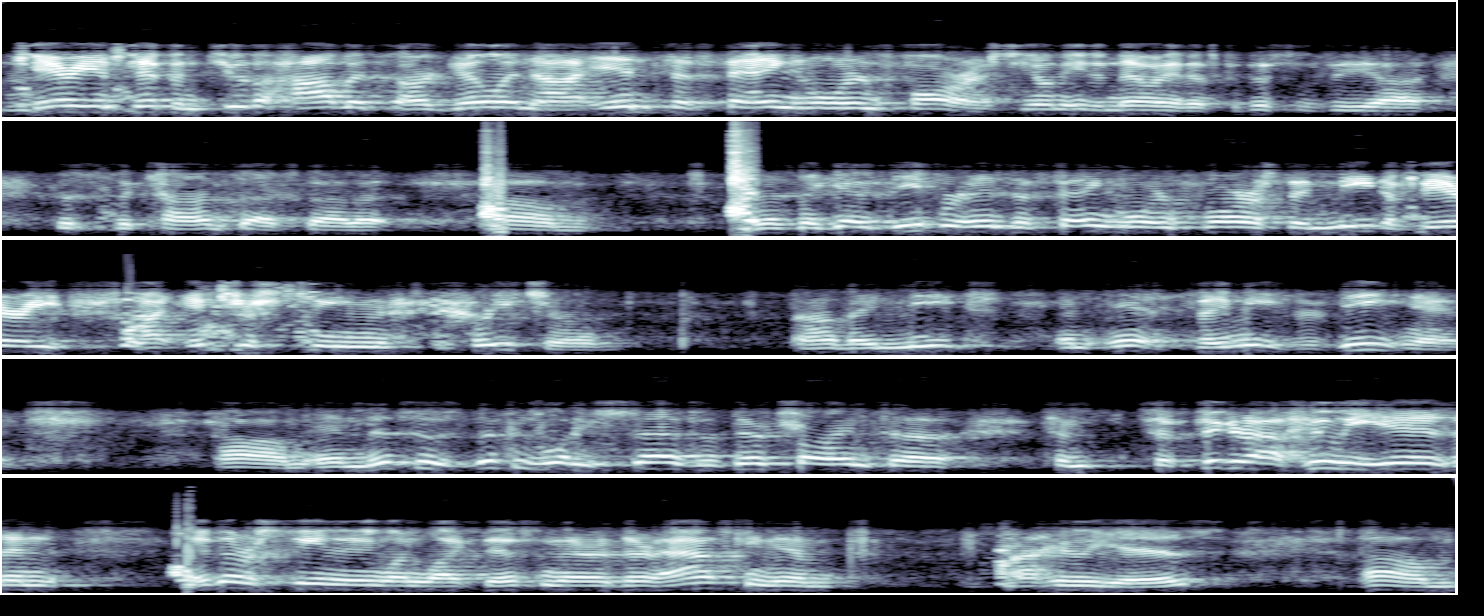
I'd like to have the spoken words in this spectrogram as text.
Merry and Pippin, two of the hobbits, are going uh, into Fangorn Forest. You don't need to know any of this, but this is the, uh, this is the context of it. Um, and as they go deeper into Fangorn Forest, they meet a very uh, interesting creature. Uh, they meet an Ent. They meet the Ent. Um, and this is this is what he says that they're trying to, to to figure out who he is, and they've never seen anyone like this, and they're they're asking him uh, who he is. Um,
